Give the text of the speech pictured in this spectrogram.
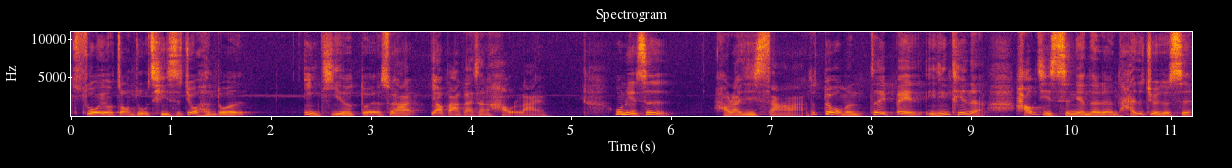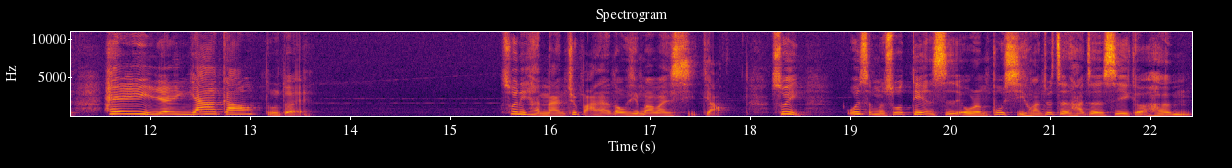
所有种族歧视就很多的议题就对了，所以他要把它改成好来。问题是好来是啥啊？就对我们这一辈已经听了好几十年的人，还是觉得就是黑人牙膏，对不对？所以你很难去把那东西慢慢洗掉。所以为什么说电视有人不喜欢？就真的它真的是一个很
